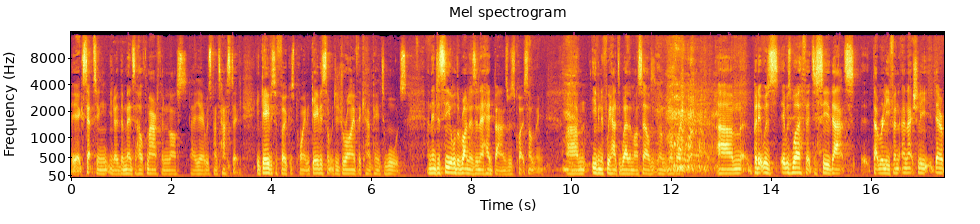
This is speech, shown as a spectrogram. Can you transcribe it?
accepting you know, the mental health marathon last uh, year. It was fantastic. It gave us a focus point. It gave us something to drive the campaign towards. And then to see all the runners in their headbands was quite something, um, even if we had to wear them ourselves at one one point. Um, but it was, it was worth it to see that, that relief. And, and actually, there,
